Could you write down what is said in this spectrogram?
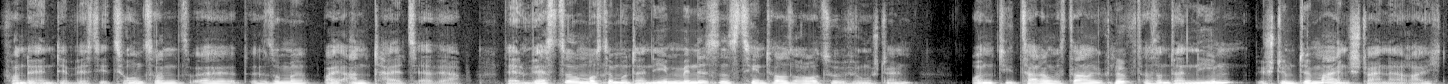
von der Investitionssumme bei Anteilserwerb. Der Investor muss dem Unternehmen mindestens 10.000 Euro zur Verfügung stellen und die Zahlung ist daran geknüpft, dass das Unternehmen bestimmte Meilensteine erreicht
